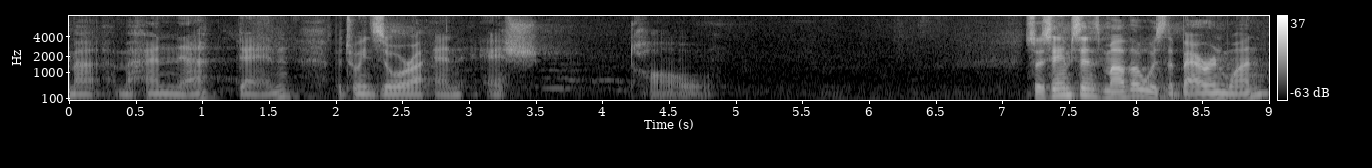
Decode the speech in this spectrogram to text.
Mahaneh Dan, between Zorah and Eshtaol. So Samson's mother was the barren one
